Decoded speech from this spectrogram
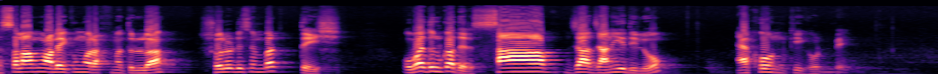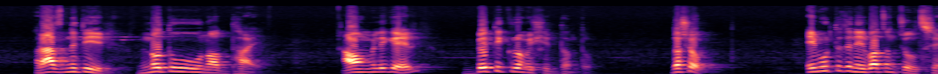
আসসালামু আলাইকুম রহমতুল্লাহ ষোলো ডিসেম্বর তেইশ। ওবায়দুল কাদের সাপ যা জানিয়ে দিল, এখন কি ঘটবে? রাজনীতির নতুন অধ্যায়, আওয়ামী লীগের ব্যতিক্রমী সিদ্ধান্ত। দর্শক, এই মুহূর্তে যে নির্বাচন চলছে,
